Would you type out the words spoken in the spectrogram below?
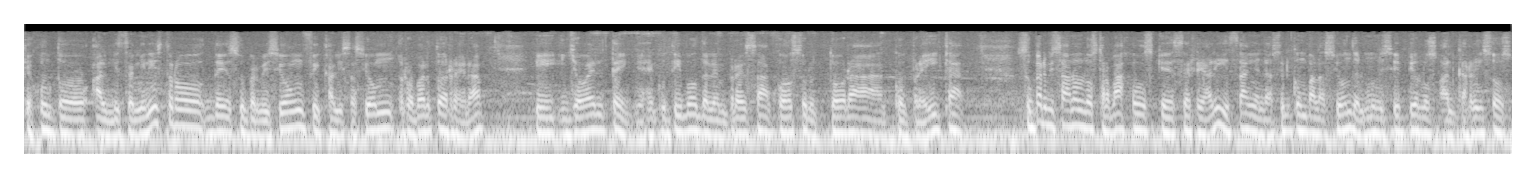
que junto al viceministro de Supervisión Fiscalización Roberto Herrera y Joel Ten, ejecutivo de la empresa constructora Copreica, supervisaron los trabajos que se realizan en la circunvalación del municipio Los Alcarrizos,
